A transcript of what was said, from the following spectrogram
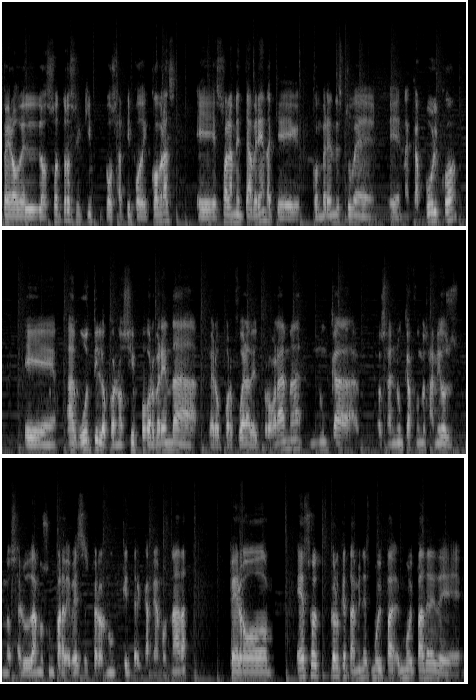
pero de los otros equipos a tipo de Cobras, eh, solamente a Brenda, que con Brenda estuve en Acapulco. Eh, a Guti lo conocí por Brenda, pero por fuera del programa. Nunca, o sea, nunca fuimos amigos, nos saludamos un par de veces, pero nunca intercambiamos nada. Pero eso creo que también es muy, muy padre de,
